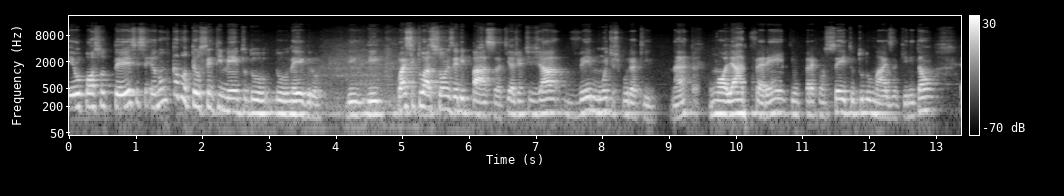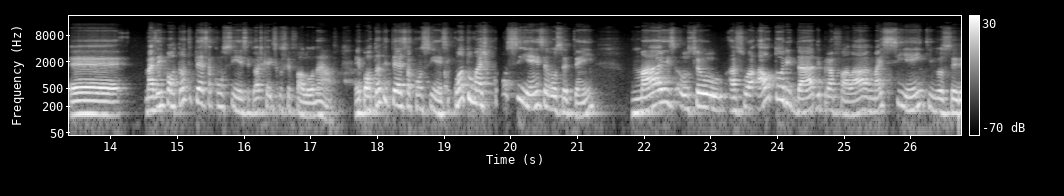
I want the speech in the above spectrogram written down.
eu posso ter esse. Eu nunca vou ter o sentimento do, do negro, de, de quais situações ele passa, que a gente já vê muitos por aqui né? Um olhar diferente, um preconceito, tudo mais aqui. Então, é... mas é importante ter essa consciência, que eu acho que é isso que você falou, né, Rafa? É importante ter essa consciência. Quanto mais consciência você tem, mais o seu, a sua autoridade para falar, mais ciente você,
